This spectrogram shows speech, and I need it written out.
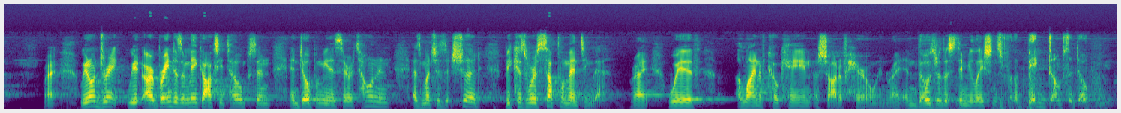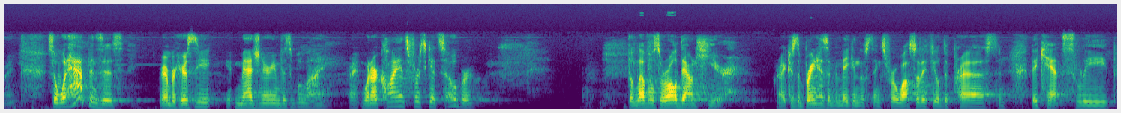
Right? We don't drink. We, our brain doesn't make oxytocin and dopamine and serotonin as much as it should because we're supplementing that, right, with a line of cocaine, a shot of heroin, right? And those are the stimulations for the big dumps of dopamine, right? So what happens is, remember, here's the imaginary invisible line, right? When our clients first get sober, the levels are all down here, right? Because the brain hasn't been making those things for a while, so they feel depressed and they can't sleep.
